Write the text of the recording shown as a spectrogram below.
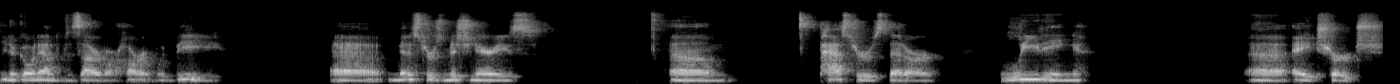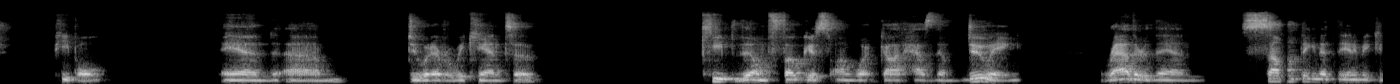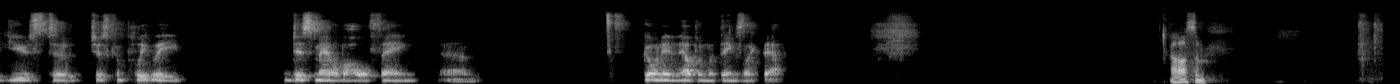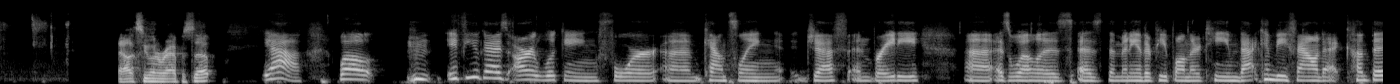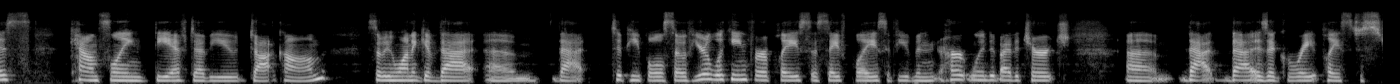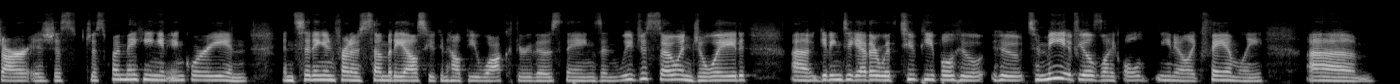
you know going down the desire of our heart would be uh, ministers, missionaries, um, pastors that are leading uh, a church, people and um, do whatever we can to keep them focused on what God has them doing rather than something that the enemy could use to just completely dismantle the whole thing. Um, going in and helping with things like that. Awesome. Alex, you want to wrap us up? Yeah. Well, if you guys are looking for um, counseling, Jeff and Brady, uh, as well as as the many other people on their team, that can be found at compasscounselingdfw.com. So we want to give that um, that to people. So if you're looking for a place, a safe place, if you've been hurt, wounded by the church, um, that that is a great place to start. Is just just by making an inquiry and and sitting in front of somebody else who can help you walk through those things. And we've just so enjoyed uh, getting together with two people who who to me it feels like old, you know, like family. Um,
